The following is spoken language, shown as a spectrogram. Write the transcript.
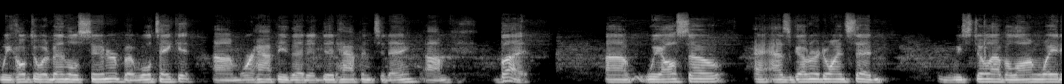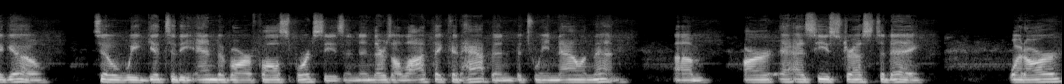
we hoped it would have been a little sooner, but we'll take it. Um, we're happy that it did happen today. Um, but uh, we also, as Governor DeWine said, we still have a long way to go till we get to the end of our fall sports season, and there's a lot that could happen between now and then. Um, as he stressed today, what our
